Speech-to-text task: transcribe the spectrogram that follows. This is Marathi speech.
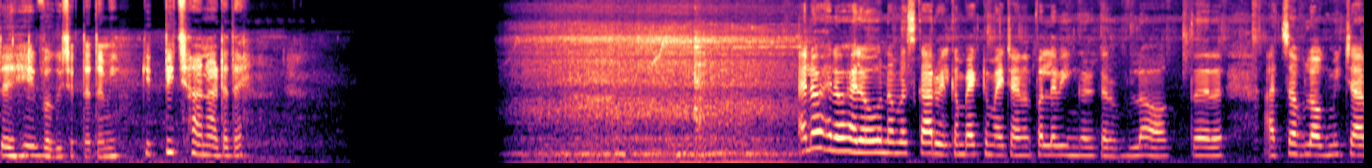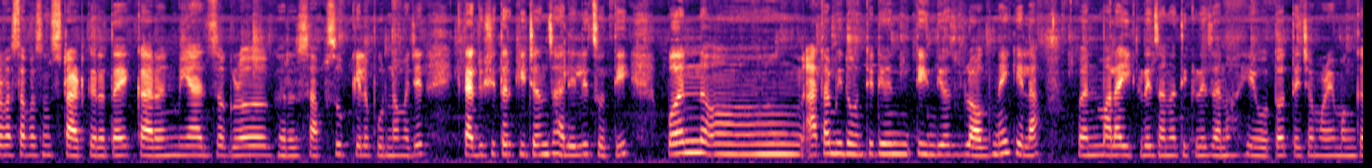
तर हे बघू शकता तुम्ही. किती छान वाटत आहे. हॅलो हॅलो हॅलो नमस्कार. Welcome back to my channel Pallavi Ingalkar blog तर आजचा ब्लॉग मी चार वाजतापासून स्टार्ट करत आहे. कारण मी आज सगळं घर साफसूफ केलं पूर्ण. म्हणजे त्या दिवशी तर किचन झालेलीच होती. पण आता मी दोन ते तीन तीन दिवस ब्लॉग नाही केला. पण मला इकडे जाणं तिकडे जाणं हे होतं. त्याच्यामुळे मग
